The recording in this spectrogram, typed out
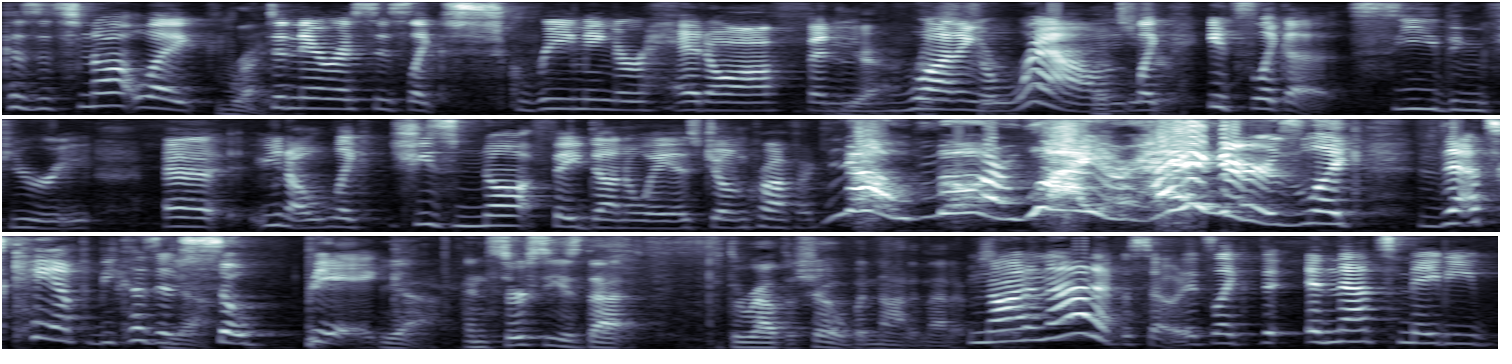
Cause it's not like Right. Daenerys is like screaming her head off and Yeah, running around. That's like true. it's like a seething fury. Uh, you know, like she's not Faye Dunaway as Joan Crawford. No more wire hangers. Like that's camp because it's Yeah. so big. Yeah, and Cersei is that throughout the show, but not in that episode. Not in that episode. It's like, the, and that's maybe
